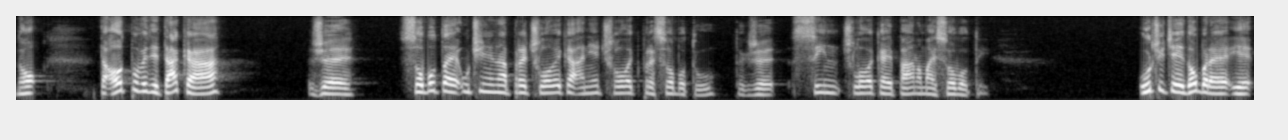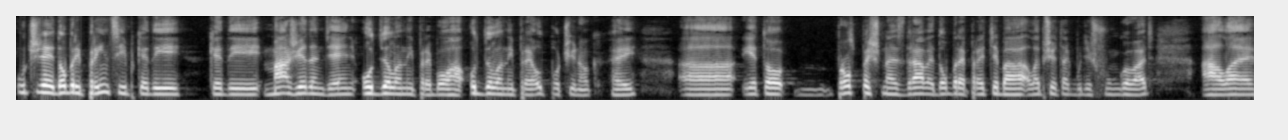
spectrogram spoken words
No, tá odpoveď je taká, že sobota je učinená pre človeka a nie človek pre sobotu, takže syn človeka je pánom aj soboty. Určite je dobré, je, určite je dobrý princíp, kedy, kedy máš jeden deň oddelený pre Boha, oddelený pre odpočinok, hej. Uh, je to prospešné, zdravé, dobré pre teba, lepšie tak budeš fungovať, ale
